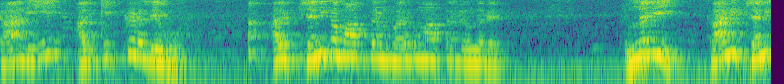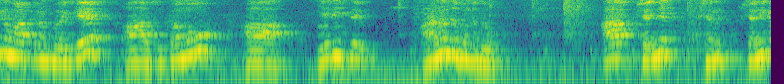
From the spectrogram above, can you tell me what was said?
కానీ అవి ఇక్కడ లేవు? అవి క్షణిక మాత్రం కొరకు మాత్రమే ఉన్నది. ఉన్నవి కానీ క్షణిక మాత్రం కొరికే ఆ సుఖము ఆ ఏదైతే ఆనందం ఉన్నదో ఆ క్షణి క్షణ- క్షణిక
